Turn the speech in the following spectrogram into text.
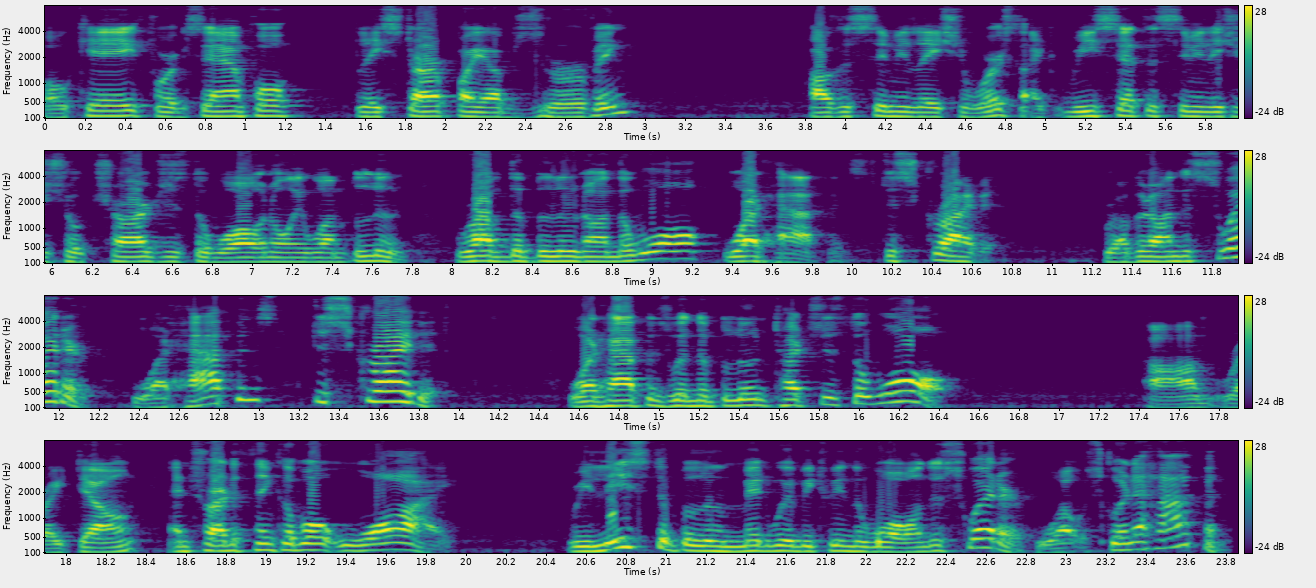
Okay, for example, they start by observing how the simulation works. Like reset the simulation, show charges the wall and only one balloon. Rub the balloon on the wall, what happens? Describe it. Rub it on the sweater, what happens? Describe it. What happens when the balloon touches the wall? Um, write down and try to think about why. Release the balloon midway between the wall and the sweater. What's going to happen?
